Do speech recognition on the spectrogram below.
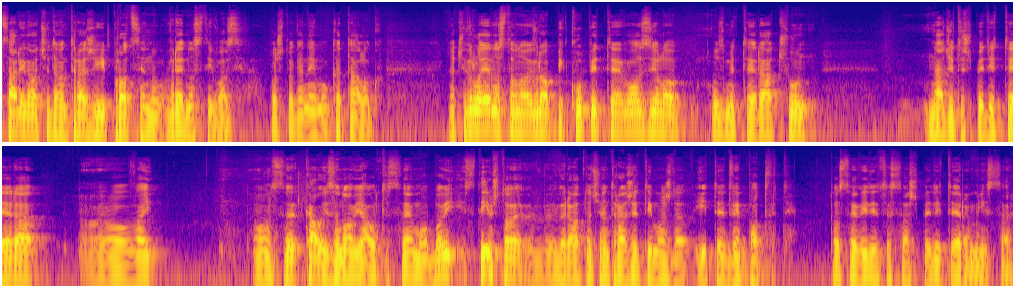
carina hoće da vam traži i procenu vrednosti vozila, pošto ga nema u katalogu. Znači, vrlo jednostavno u Evropi. Kupite vozilo, uzmete račun, nađete špeditera, ovaj, on sve, kao i za novi auto, sve vam obavi, s tim što verovatno će vam tražiti možda i te dve potvrde. To sve vidite sa špediterom i sa... E,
